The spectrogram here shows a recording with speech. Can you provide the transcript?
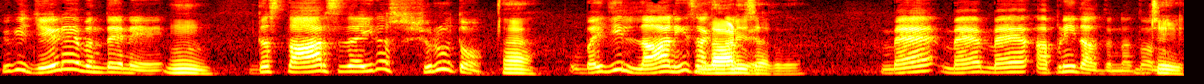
ਕਿਉਂਕਿ ਜਿਹੜੇ ਬੰਦੇ ਨੇ ਦਸਤਾਰ ਸਜਾਈ ਦਾ ਸ਼ੁਰੂ ਤੋਂ ਹਾਂ। ਉਹ ਬਾਈ ਜੀ ਲਾ ਨਹੀਂ ਸਕਦਾ ਲਾ ਨਹੀਂ। ਸਕਦੇ। ਮੈਂ ਮੈਂ ਮੈਂ ਆਪਣੀ ਦੱਸ ਦਿੰਦਾ ਤੁਹਾਨੂੰ। ਜੀ।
